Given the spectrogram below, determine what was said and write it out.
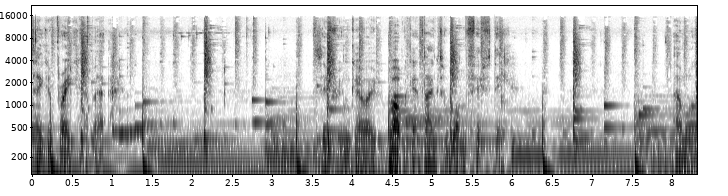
Take a break in a bit. See if we can go over. Well, we get down to 150, and we'll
